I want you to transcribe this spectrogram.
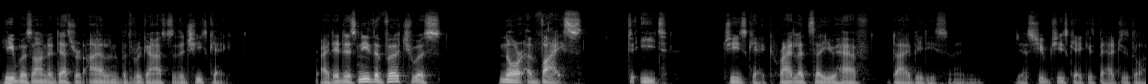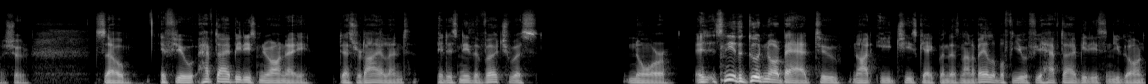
he was on a desert island with regards to the cheesecake. Right? It is neither virtuous nor a vice to eat cheesecake. Right? Let's say you have diabetes. And assume cheesecake is bad. It's got a lot of sugar. So if you have diabetes and you're on a desert island, it is neither virtuous nor it's neither good nor bad to not eat cheesecake when there's none available for you. If you have diabetes and you go and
